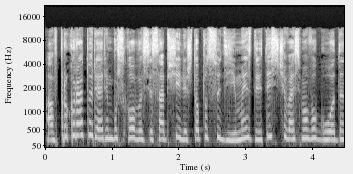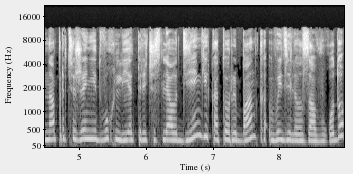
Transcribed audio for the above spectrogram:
А в прокуратуре Оренбургской области сообщили, что подсудимый с 2008 года на протяжении двух лет перечислял деньги, которые банк выделил заводу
